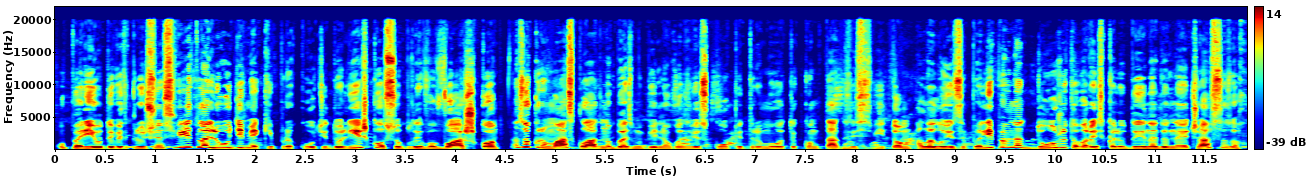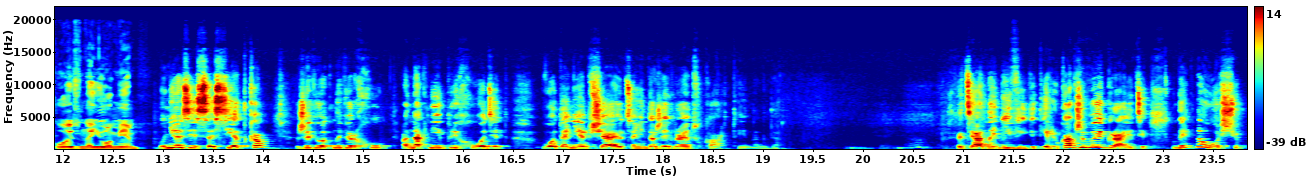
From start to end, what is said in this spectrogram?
У періоди відключень світла людям, які прикуті до ліжка, особливо важко. Зокрема, складно без мобільного зв'язку підтримувати контакт зі світом. Але Луїза Пиліпівна дуже товариська людина. До неї часто заходять знайомі. У нее здесь соседка живет наверху, она к ней приходит, вот они общаются, они даже играют в карты иногда. Хотя она не видит. Я говорю, как же вы играете? Дать на ощупь.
